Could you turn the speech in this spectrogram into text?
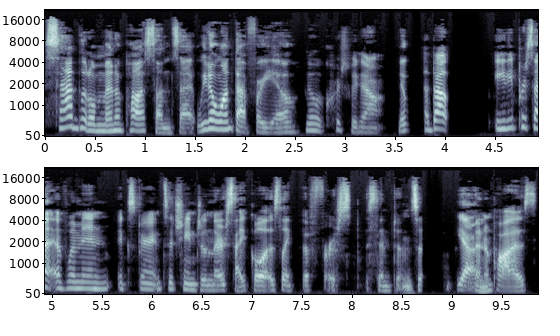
sad little menopause sunset. We don't want that for you. no of course we don't Nope. about 80% of women experience a change in their cycle as like the first symptoms of Yeah, menopause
